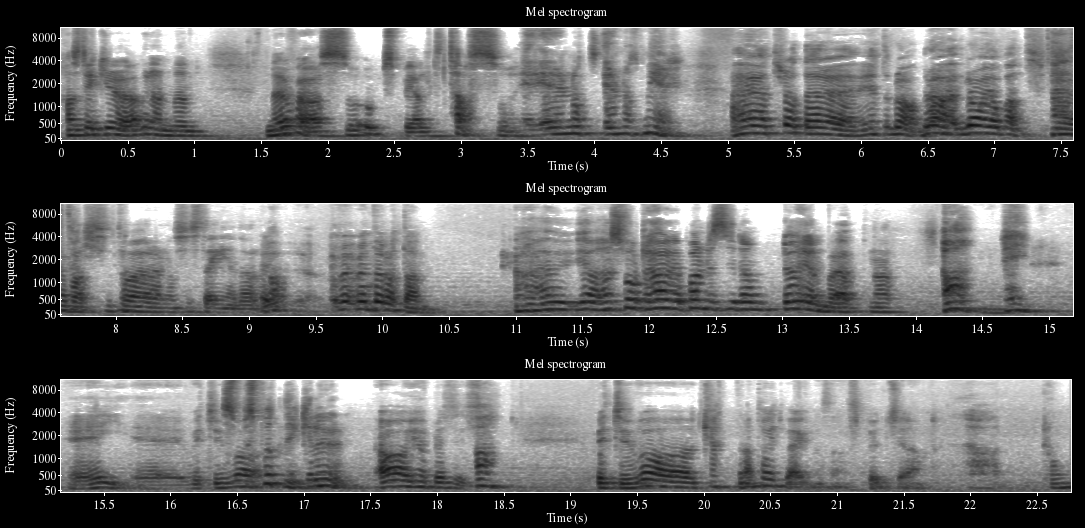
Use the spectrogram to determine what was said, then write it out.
Han sticker över den men nervös och uppspelt tass. Och, är, är, det något, är det något mer? Nej, jag tror att det här är jättebra. Bra, bra jobbat. Bra jobbat. Så tar jag den och så stänger jag dörren. Eh, vä- vänta Råttan. Jag, har svårt att höra på andra sidan dörren bara. Öppna. Ja, hej! Hej, eh, vet du vad... Sputnik, eller hur? Ja, ja precis. Ja. Vet du vad katterna tagit vägen någonstans på utsidan? Ja, de,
